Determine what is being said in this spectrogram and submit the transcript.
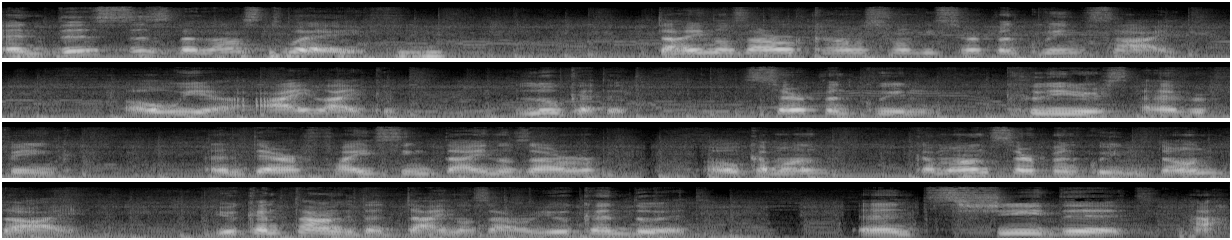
and this is the last wave. Dinosaur comes from the Serpent Queen side. Oh yeah, I like it. Look at it. Serpent Queen clears everything and they're facing Dinosaur. Oh come on, come on Serpent Queen, don't die. You can tank the Dinosaur, you can do it. And she did. Ha!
